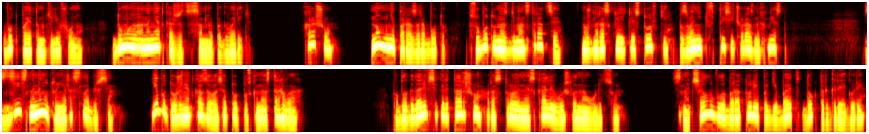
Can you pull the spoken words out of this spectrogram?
вот по этому телефону. Думаю, она не откажется со мной поговорить». «Хорошо. Но мне пора за работу. В субботу у нас демонстрация. Нужно расклеить листовки, позвонить в тысячу разных мест. Здесь на минуту не расслабишься. Я бы тоже не отказалась от отпуска на островах. Поблагодарив секретаршу, расстроенная Скали вышла на улицу. Сначала в лаборатории погибает доктор Грегори.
